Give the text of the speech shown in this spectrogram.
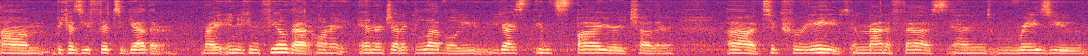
um, because you fit together, right? And you can feel that on an energetic level. You, you guys inspire each other uh, to create and manifest and raise you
